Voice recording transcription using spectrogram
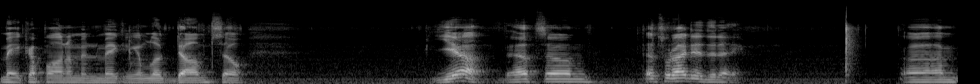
makeup on them and making them look dumb. So, yeah, that's um, that's what I did today. Um,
